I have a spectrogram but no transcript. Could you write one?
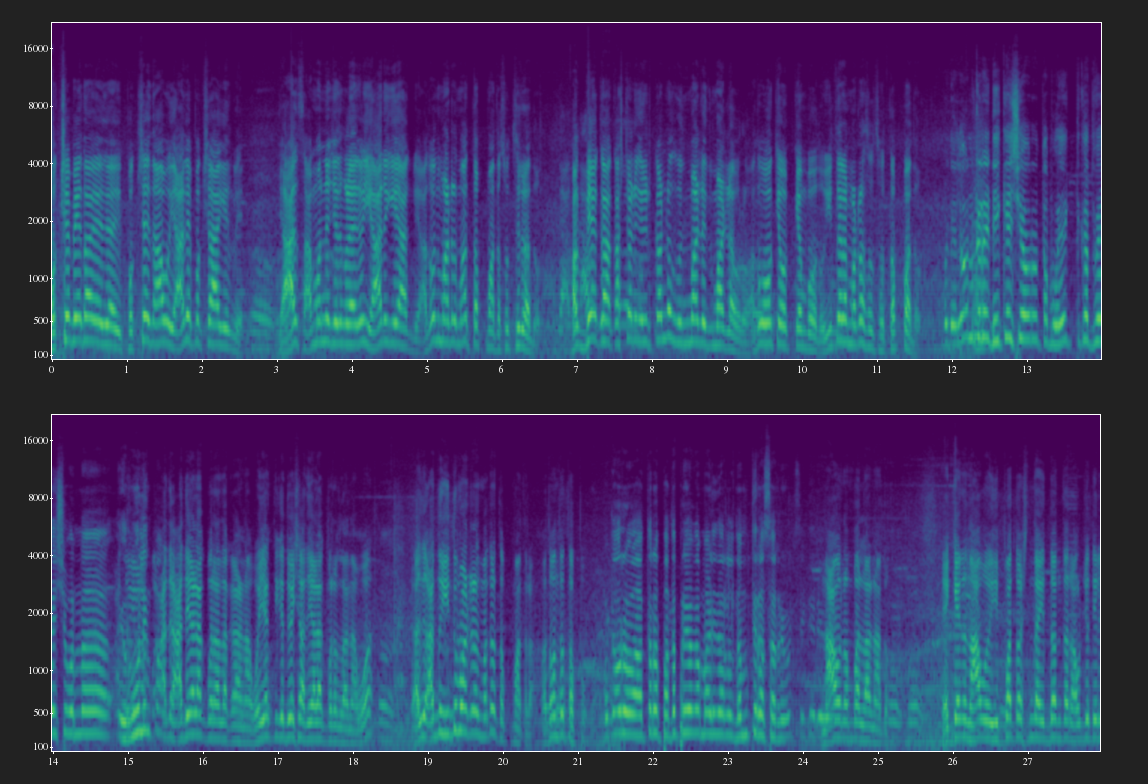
ಪಕ್ಷ ಭೇದ, ಪಕ್ಷ ನಾವು ಯಾವುದೇ ಪಕ್ಷ ಆಗಿರಲಿ, ಯಾರು ಸಾಮಾನ್ಯ ಜನಗಳಾಗಲಿ, ಯಾರಿಗೆ ಆಗಲಿ, ಅದೊಂದು ಮಾಡಿದ್ರೆ ಮಾತ್ರ ತಪ್ಪು ಮಾತ್ರ, ಸುತ್ತಿರೋದು. ಅದು ಬೇಕಾ? ಕಸ್ಟಡಿಗೆ ಇಟ್ಕೊಂಡು ಇದು ಮಾಡಿ ಇದು ಮಾಡಲಿ ಅವರು. ಅದು ಓಕೆ ಒಪ್ಕೊಂಬೋದು ಈ ಥರ ಮಾಡ್ರೆ ಸ್ವಲ್ಪ ತಪ್ಪದು. ಬಟ್ ಎಲ್ಲೋ ಒಂದು ಕಡೆ ಡಿ ಕೆ ಶಿ ಅವರು ತಮ್ಮ ವೈಯಕ್ತಿಕ ದ್ವೇಷವನ್ನ ರೂಲಿಂಗ್ ಅದು ಅದು ಹೇಳಕ್ ಬರಲ್ಲ ಕಾರಣ. ವೈಯಕ್ತಿಕ ದ್ವೇಷ ಅದು ಹೇಳಕ್ ಬರಲ್ಲ ನಾವು. ಅದು ಅದು ಇದು ಮಾಡಿರೋದು ಮಾತ್ರ ತಪ್ಪು ಮಾತ್ರ. ಅದೊಂದು ತಪ್ಪು. ಬಟ್ ಅವರು ಆ ಥರ ಪದಪ್ರಯೋಗ ಮಾಡಿದಾರಲ್ಲ ನಂಬ್ತೀರಾ ಸರ್ ನಾವು ನಂಬಲ್ಲ ಅಣ್ಣ ಅದು. ಯಾಕೆಂದ್ರೆ ನಾವು ಇಪ್ಪತ್ತು ವರ್ಷದಿಂದ ಇದ್ದಂಥವ್ರು ಅವ್ರ ಜೊತೆ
